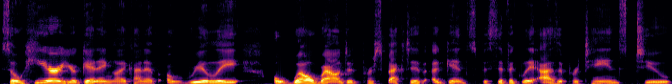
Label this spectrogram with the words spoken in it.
So here you're getting like kind of a really a well-rounded perspective again specifically as it pertains to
